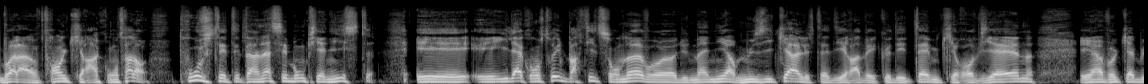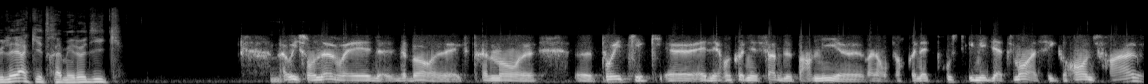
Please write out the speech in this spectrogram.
Voilà, Franck qui raconte. Alors Proust était un assez bon pianiste et, et il a construit une partie de son œuvre d'une manière musicale, c'est-à-dire avec des thèmes qui reviennent et un vocabulaire qui est très mélodique. Ah oui, son œuvre est d'abord euh, extrêmement euh, euh, poétique. Elle est reconnaissable parmi, voilà, on peut reconnaître Proust immédiatement à ses grandes phrases,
